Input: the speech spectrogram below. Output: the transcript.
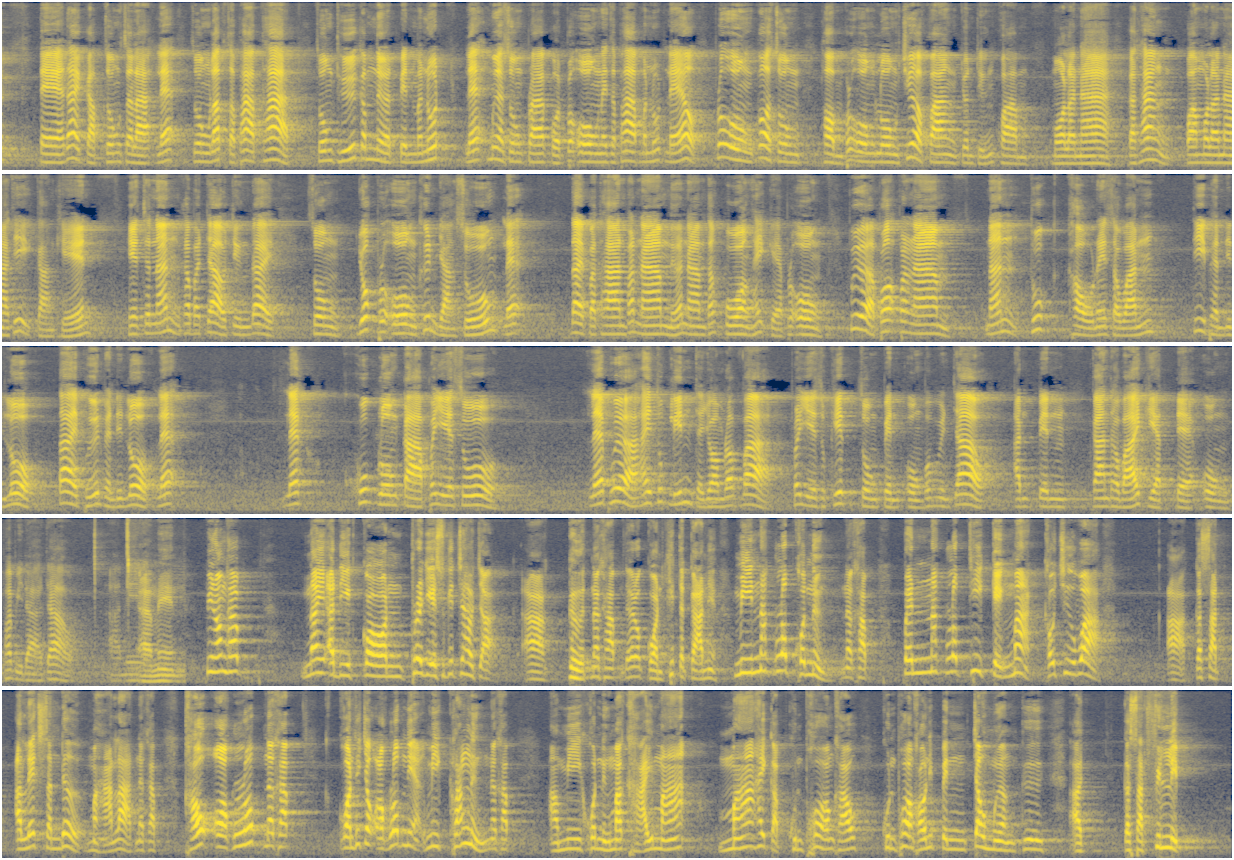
แต่ได้กลับทรงสละและทรงรับสภาพทาสทรงถือกำเนิดเป็นมนุษย์ และเมื่อทรงปรากฏพระองค์ในสภาพมนุษย์แล้ว พระองค์ก็ทรงถ่อมพระองค์ลงเชื่อฟังจนถึงความมรณา กระทั่งความมรณาที่กางเขน เหตุฉะนั้นข้าพเจ้าจึงได้ทรงยกพระองค์ขึ้นอย่างสูง และได้ประทานพระนามเหนือนามทั้งปวงให้แก่พระองค์ เพื่อเพราะพระนามนั้นทุกเข่าในสวรรค์ที่แผ่นดินโลก ใต้พื้นแผ่นดินโลกและและ คุกลงกราบพระเยซู และเพื่อให้ทุกลิ้นจะยอมรับว่าพระเยซูคริสต์ทรงเป็นองค์พระผู้เป็นเจ้า อันเป็นการถวายเกียรติแด่องค์พระบิดาเจ้าอาเมนอาเมน พี่น้องครับในอดีตก่อนพระเยซูคริสต์เจ้าจะอ่าเกิดนะครับ แล้วก่อนคริสตกาลเนี่ยมีนักรบคนหนึ่งนะครับ เป็นนักรบที่เก่งมาก เขาชื่อว่าอ่ากษัตริย์ อเล็กซานเดอร์มหาราชนะครับ เขาออกรบนะครับ ก่อนที่จะออกรบเนี่ยมีครั้งหนึ่งนะครับมีคนหนึ่งมาขายม้า ม้าให้กับคุณพ่อของเขา คุณพ่อของเขานี่เป็นเจ้าเมืองคืออกษัตริย์ฟิลิป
